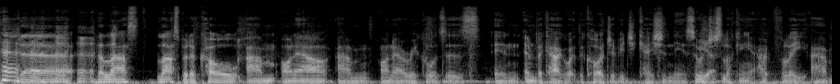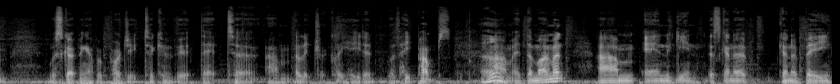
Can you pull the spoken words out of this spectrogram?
the, the last last bit of coal um, on our um, on our records is in Invercargill at the College of Education there. So we're Yeah. just looking at hopefully um, we're scoping up a project to convert that to um, electrically heated with heat pumps Oh. um, at the moment. Um, and again, it's going to going to be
